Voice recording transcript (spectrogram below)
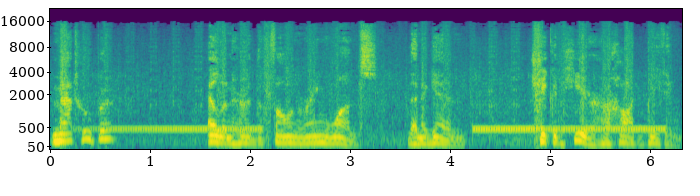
Matt Hooper? Ellen heard the phone ring once, then again. She could hear her heart beating,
